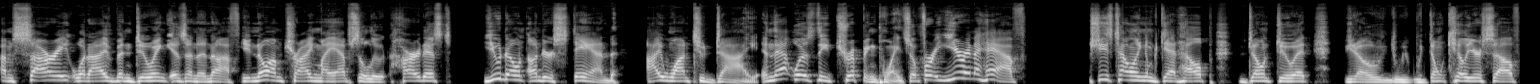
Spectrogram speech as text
I'm sorry, what I've been doing isn't enough. You know, I'm trying my absolute hardest. You don't understand. I want to die. And that was the tripping point. So for a year and a half, she's telling him, get help. Don't do it. You know, don't kill yourself.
